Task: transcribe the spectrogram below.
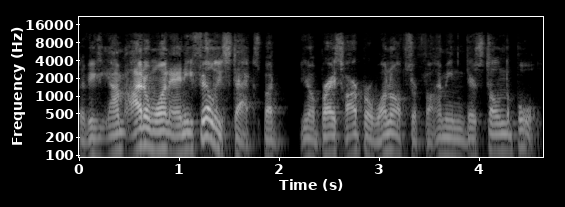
So if you, I'm, I do not want any Philly stacks, but you know Bryce Harper one offs are fine. I mean, they're still in the pool.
